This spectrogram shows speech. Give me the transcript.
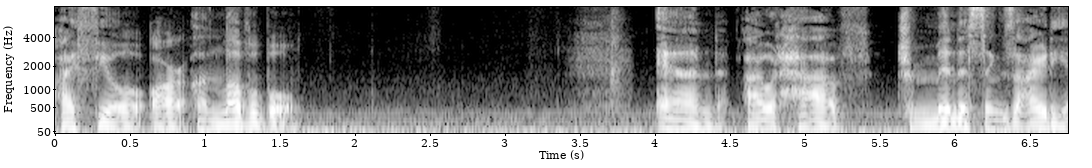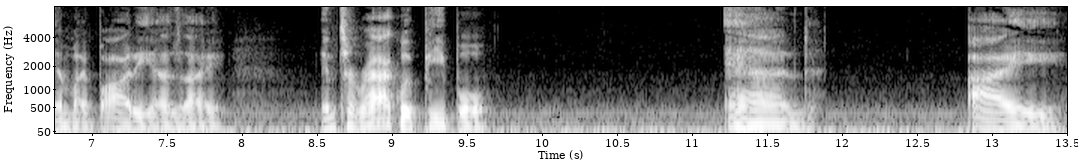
I feel are unlovable and I would have tremendous anxiety in my body as I interact with people. And I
